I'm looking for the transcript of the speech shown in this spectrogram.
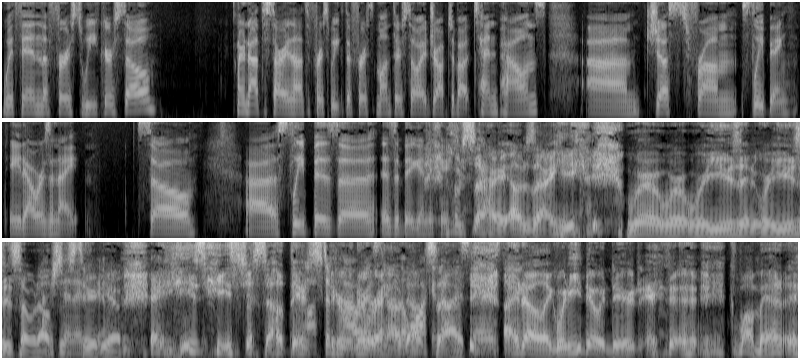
within the first week or so or not sorry not the first week the first month or so i dropped about 10 pounds um, just from sleeping eight hours a night so uh, sleep is a is a big indication. I'm sorry. I'm sorry. He, we're we're we're using we're using someone else's studio, and he's he's just out there Austin screwing Powers around outside. I know. Like, what are you doing, dude? Come on, man.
